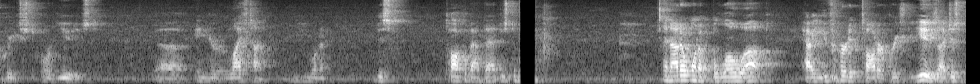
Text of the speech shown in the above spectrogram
preached or used uh, in your lifetime? You want to just talk about that just a minute? And I don't want to blow up how you've heard it taught or preached or used. I just,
